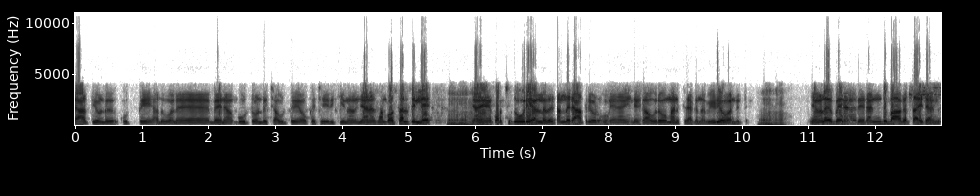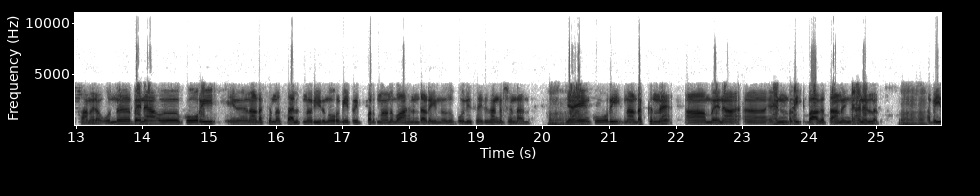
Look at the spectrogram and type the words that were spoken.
ലാത്തി കൊണ്ട് കുത്തി അതുപോലെ പിന്നെ ബൂട്ട് കൊണ്ട് ചവിട്ടുകയും ഒക്കെ ചെയ്തിരിക്കുന്നതാണ് ഞാൻ സംഭവ സ്ഥലത്തില്ലേ? ഞാൻ കുറച്ച് ദൂരെയുള്ളത് അന്ന് രാത്രിയോടുകൂടി ഞാൻ അതിന്റെ ഗൗരവം മനസ്സിലാക്കുന്ന വീഡിയോ കണ്ടിട്ട്. ഞങ്ങൾ പിന്നെ ഒരു രണ്ട് ഭാഗത്തായിട്ടാണ് സമരം. ഒന്ന് പിന്നെ കോറി നടക്കുന്ന സ്ഥലത്ത് നിന്ന് ഒരു ഇരുന്നൂറ് മീറ്റർ ഇപ്പുറത്തുനിന്നാണ് വാഹനം തടയുന്നത്. പോലീസായിട്ട് സംഘർഷം ഉണ്ടാകുന്നത് ഞാൻ കോറി നടക്കുന്ന പിന്നെ എൻട്രി ഭാഗത്താണ് ഞാനുള്ളത്. അപ്പൊ ഈ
